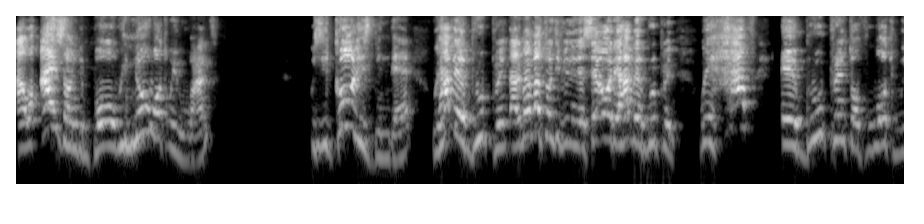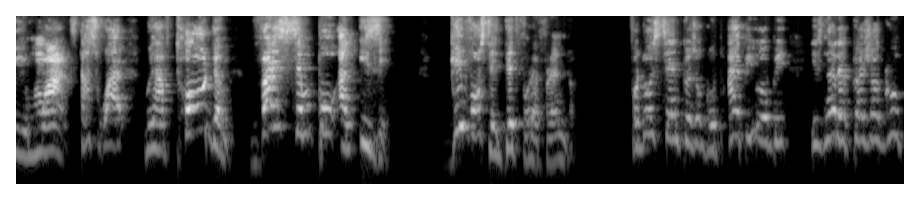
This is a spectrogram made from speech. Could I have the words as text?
Our eyes on the ball. We know what we want. The goal has been there. We have a blueprint. I remember 2015 they said, "Oh, they have a blueprint." We have a blueprint of what we want. That's why we have told them very simple and easy. Give us a date for referendum. For those same pressure group, IPOB is not a pressure group.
